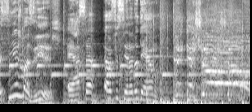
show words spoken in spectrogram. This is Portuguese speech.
Cabecinhas vazias. Essa é a oficina do demo. Hater Show!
